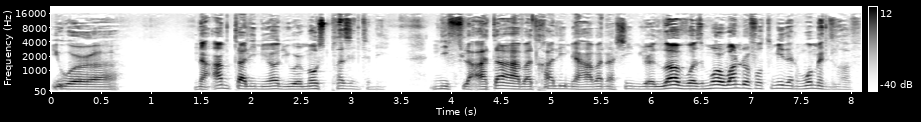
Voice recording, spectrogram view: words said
you were uh, na'amta li you were most pleasant to me. Your love was more wonderful to me than woman's love.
